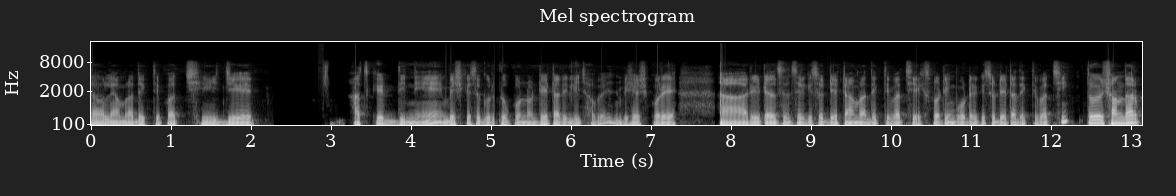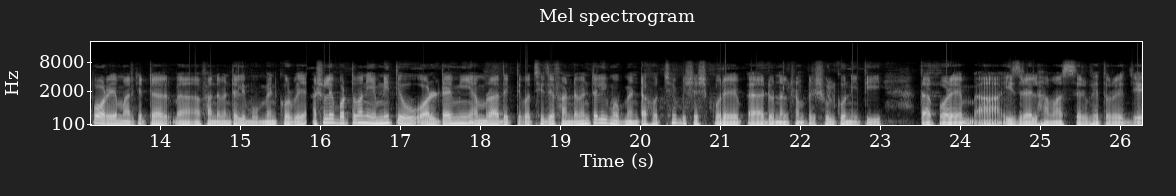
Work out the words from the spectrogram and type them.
তাহলে আমরা দেখতে পাচ্ছি যে আজকের দিনে বেশ কিছু গুরুত্বপূর্ণ ডেটা রিলিজ হবে। বিশেষ করে রিটেল সেলসের কিছু ডেটা আমরা দেখতে পাচ্ছি এক্সপোর্ট ইম্পোর্টের কিছু ডেটা দেখতে পাচ্ছি। তো সন্ধ্যার পরে মার্কেটটার ফান্ডামেন্টালি মুভমেন্ট করবে। আসলে বর্তমানে এমনিতেও অল টাইমই আমরা দেখতে পাচ্ছি যে ফান্ডামেন্টালি মুভমেন্টটা হচ্ছে। বিশেষ করে ডোনাল্ড ট্রাম্পের শুল্ক নীতি তারপরে ইসরায়েল হামাসের ভেতরে যে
